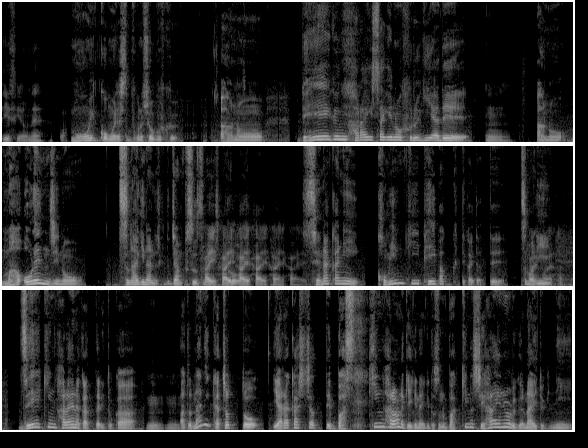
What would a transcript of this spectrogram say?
いいですよねやっぱ。もう一個思い出した僕の勝負服。あの米軍払い下げの古着屋でうん。あの真オレンジのつなぎなんですけどジャンプスーツなはいんですけど、はいはいはいはいはい背中にコミュニティペイバックって書いてあってつまり、はいはい税金払えなかったりとかはいうんうん。あと何かちょっとやらかしちゃって罰金払わなきゃいけないけどその罰金の支払い能力がない時に、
